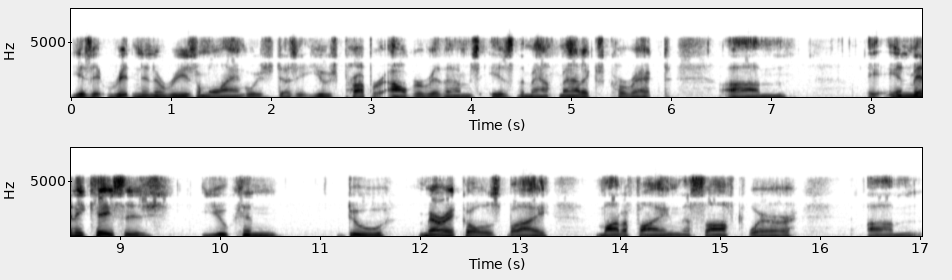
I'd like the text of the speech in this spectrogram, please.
Is it written in a reasonable language? Does it use proper algorithms? Is the mathematics correct? Um, in many cases, you can do miracles by modifying the software um,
